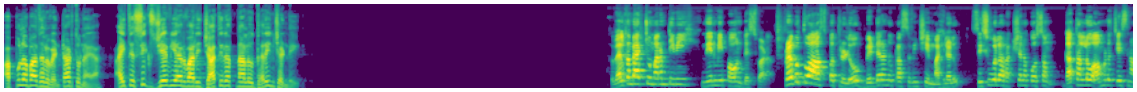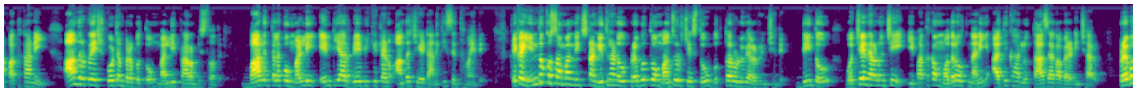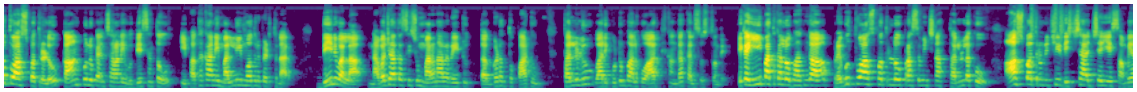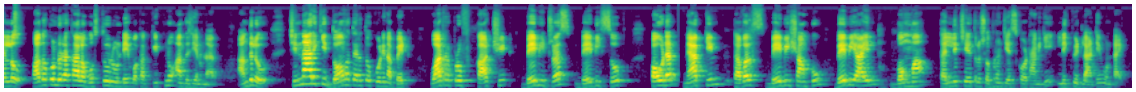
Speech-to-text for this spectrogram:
అప్పుల బాధలు వెంటాడుతున్నాయా? అయితే సిక్స్ జేవిఆర్ వారి జాతిరత్నాలు ధరించండి. Welcome back to Manam TV నేను మీ పవన్ బెస్వాడ. ప్రభుత్వ ఆసుపత్రిలో బిడ్డలను ప్రసవించే మహిళలు శిశువుల రక్షణ కోసం గతంలో అమలు చేసిన పథకాన్ని ఆంధ్రప్రదేశ్ కూటమి ప్రభుత్వం మళ్ళీ ప్రారంభిస్తోంది. బాలింతలకు మళ్ళీ ఎన్టీఆర్ బేబీ కిట్లను అందచేయడానికి సిద్ధమైంది. ఇక ఇందుకు సంబంధించిన నిధులను ప్రభుత్వం మంజూరు చేస్తూ ఉత్తర్వులు వెల్లడించింది. దీంతో వచ్చే నెల నుంచి ఈ పథకం మొదలవుతుందని అధికారులు తాజాగా వెల్లడించారు. ప్రభుత్వ ఆసుపత్రులు కాన్పులు పెంచాలనే ఉద్దేశంతో ఈ పథకాన్ని మళ్ళీ మొదలు పెడుతున్నారు. దీనివల్ల నవజాత శిశు మరణాల రేటు తగ్గడంతో పాటు తల్లులు వారి కుటుంబాలకు ఆర్థికంగా కలిసి వస్తుంది ఇక ఈ పథకంలో భాగంగా ప్రభుత్వ ఆసుపత్రుల్లో ప్రసవించిన తల్లులకు ఆసుపత్రి నుంచి డిశ్చార్జ్ అయ్యే సమయంలో పదకొండు రకాల వస్తువులు ఉండే ఒక కిట్ను అందజేయనున్నారు. అందులో చిన్నారికి దోమతెరతో కూడిన bed waterproof card sheet baby dress baby soap powder napkin towels baby shampoo baby oil బొమ్మ తల్లి చేతులు శుభ్రం చేసుకోవడానికి లిక్విడ్ లాంటివి ఉంటాయి.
